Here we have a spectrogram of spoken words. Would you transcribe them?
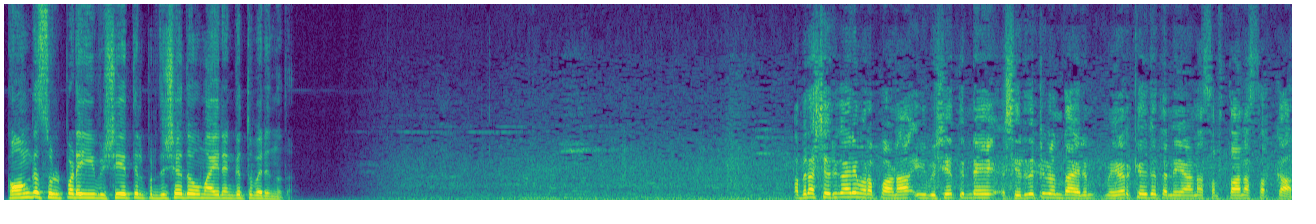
കോൺഗ്രസ് ഉൾപ്പെടെ ഈ വിഷയത്തിൽ പ്രതിഷേധവുമായി രംഗത്ത് വരുന്നത്? അഭിലാഷ് ഒരു കാര്യം ഉറപ്പാണ്. ഈ വിഷയത്തിന്റെ ശരിതെറ്റുകൾ എന്തായാലും മേയർക്കെതിരെ തന്നെയാണ് സംസ്ഥാന സർക്കാർ.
